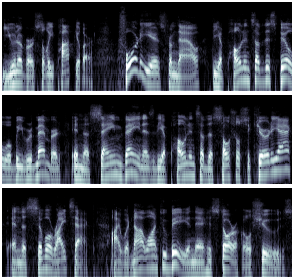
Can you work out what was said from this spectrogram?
universally popular. Forty years from now, the opponents of this bill will be remembered in the same vein as the opponents of the Social Security Act and the Civil Rights Act. I would not want to be in their historical shoes.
